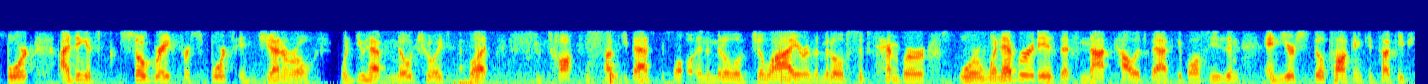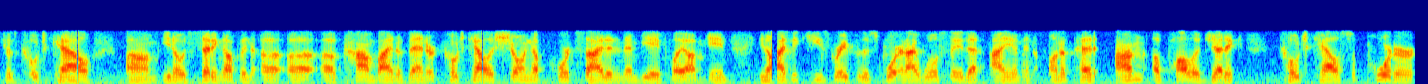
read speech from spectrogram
sport. I think it's so great for sports in general when you have no choice but to talk Kentucky basketball in the middle of July or in the middle of September or whenever it is that's not college basketball season, and you're still talking Kentucky because Coach Cal, um, you know, is setting up an, a, a, a combine event or Coach Cal is showing up courtside at an NBA playoff game. You know, I think he's great for the sport, and I will say that I am an unaped- unapologetic Coach Cal supporter.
